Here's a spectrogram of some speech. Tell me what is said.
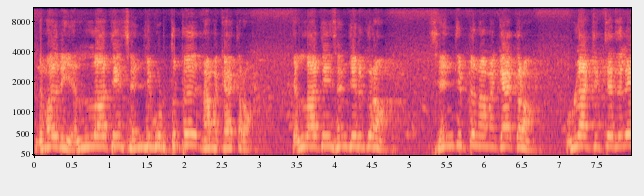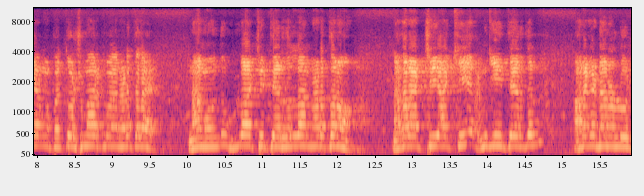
இந்த மாதிரி எல்லாத்தையும் செஞ்சு கொடுத்துட்டு நாம் கேட்குறோம். எல்லாத்தையும் செஞ்சுருக்கிறோம். செஞ்சுட்டு நாம் கேட்குறோம். உள்ளாட்சி தேர்தலே அவங்க பத்து வருஷமாக இருக்கும் நடத்தலை. நாம் வந்து உள்ளாட்சி தேர்தலெலாம் நடத்தணும். நகராட்சி ஆட்சி அங்கேயும் தேர்தல் அரங்கநல்லூர்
